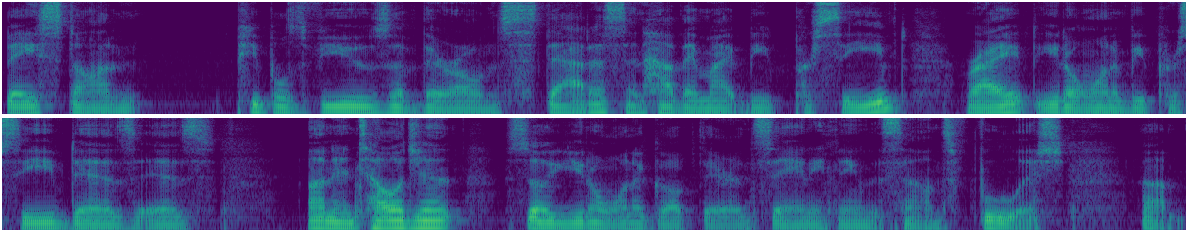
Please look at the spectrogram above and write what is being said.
based on people's views of their own status and how they might be perceived right you don't want to be perceived as as unintelligent so you don't want to go up there and say anything that sounds foolish um,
